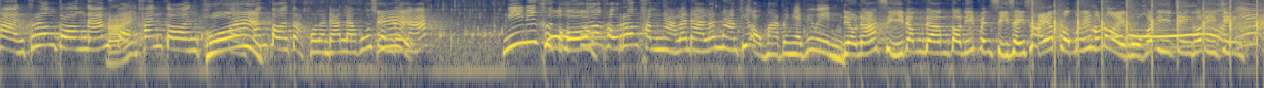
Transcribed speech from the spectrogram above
ผ่านเครื่องกรองน้ำไหนสองขั้นตอนเฮ้สองยขั้นตอนจากโคลันดัสแล้วคุณผู้ชมนี่ดูนะ นี่นี่คือโอ้ตัวโหเครื่องเขาเริ่มทำงานแล้วนะแล้วน้ำที่ออกมาเป็นไงพี่วินเดี๋ยวนะสีดำๆตอนนี้เป็นสีใสๆอะปรบมือให้เขาหน่อยโหเขาดีจริงเขาดีจริง เนี่ย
